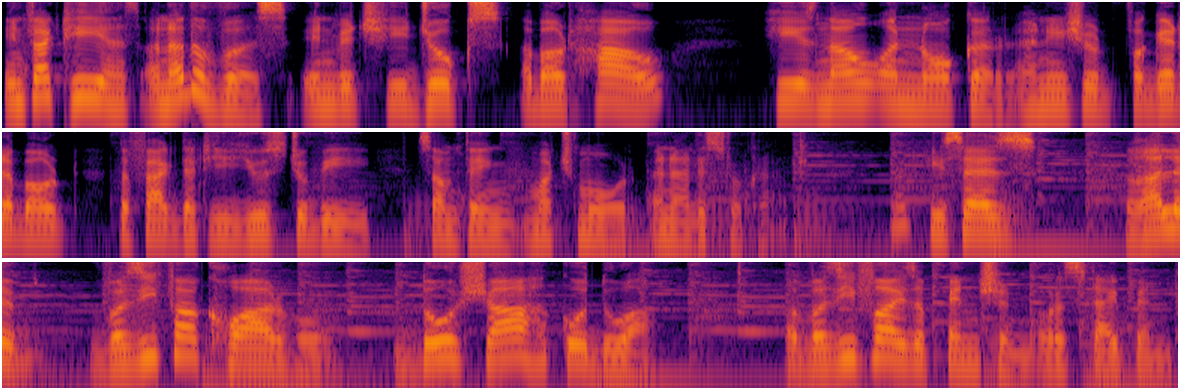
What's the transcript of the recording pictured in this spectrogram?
In fact, he has another verse in which he jokes about how he is now a knocker and he should forget about the fact that he used to be something much more an aristocrat. He says, Ghalib, wazifa khwar ho, दो शाह को दुआ। अ वजीफा इज़ अ पेंशन और अ स्टाइपेंड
